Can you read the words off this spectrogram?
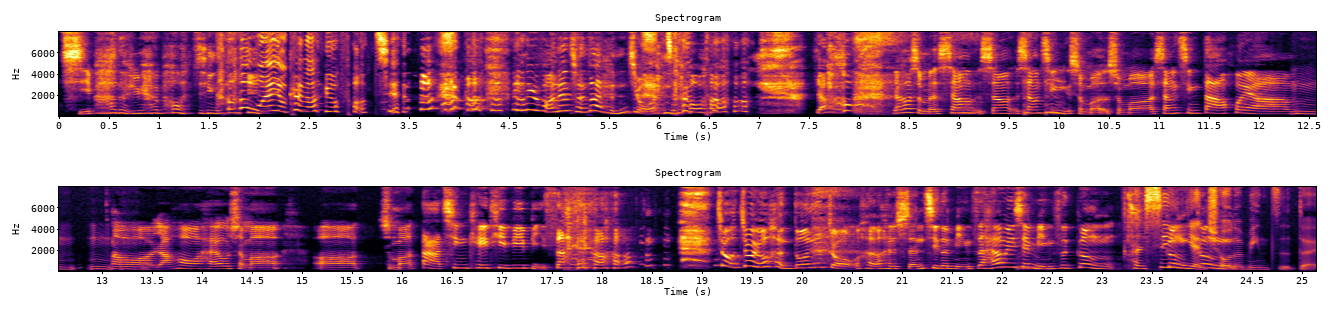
奇葩的约炮经历，我也有看到那个房间，那个房间存在很久了，你知道吗？然后然后什么相相相亲什么什么相亲大会啊，嗯嗯呃，然后还有什么。呃，什么大清 KTV 比赛啊？就就有很多那种很很神奇的名字，还有一些名字更、嗯、很吸引眼球的名字，对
